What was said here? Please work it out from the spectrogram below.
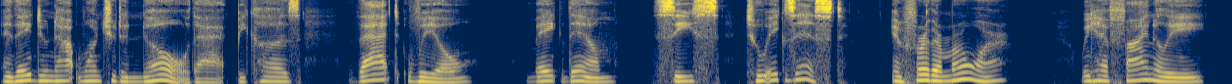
And they do not want you to know that because that will make them cease to exist. And furthermore, we have finally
